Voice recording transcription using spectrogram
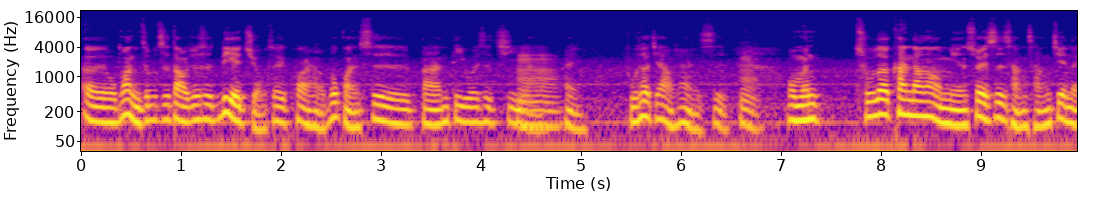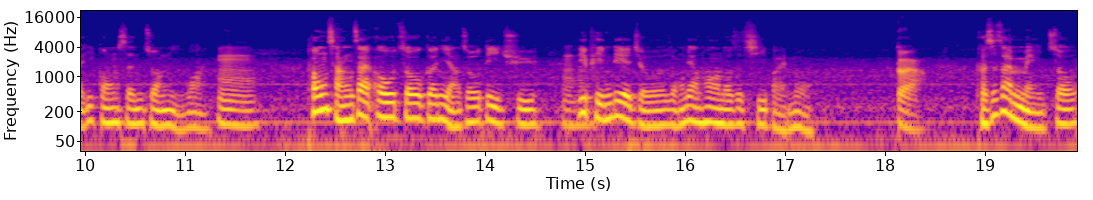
呃，我不知道你知不知道，就是烈酒这一块哈，不管是白兰地、威士忌啊，哎、嗯，伏特加好像也是。嗯。我们除了看到那种免税市场常见的一公升装以外，嗯。通常在欧洲跟亚洲地区，嗯、一瓶烈酒的容量通常都是七百 ml。对啊，可是，在美洲，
